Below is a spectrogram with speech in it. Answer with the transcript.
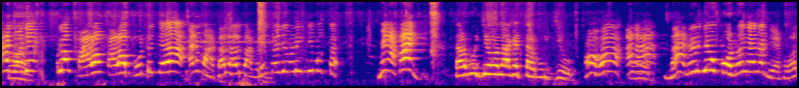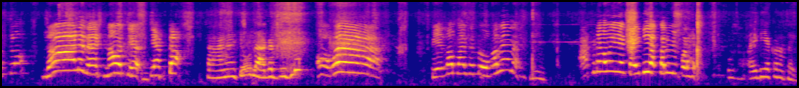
આ જોજે પેલો કાળો કાળો ફૂટ છે અને માથા લાલ બાંગડી તો વળી કી મુક્ત. મેં આપાન તરબૂજ જેવો લાગે તરબૂજ જેવો. નાનેર જેવું પોટો છે જેઠો જ છો રેસ નો જેપટા તાણે કેવું લાગે તું? ઓ પેલો પાસે ડોકા છે ને આપણે હવે એક આઈડિયા કરવી પડે. આઈડિયા કરો થાય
